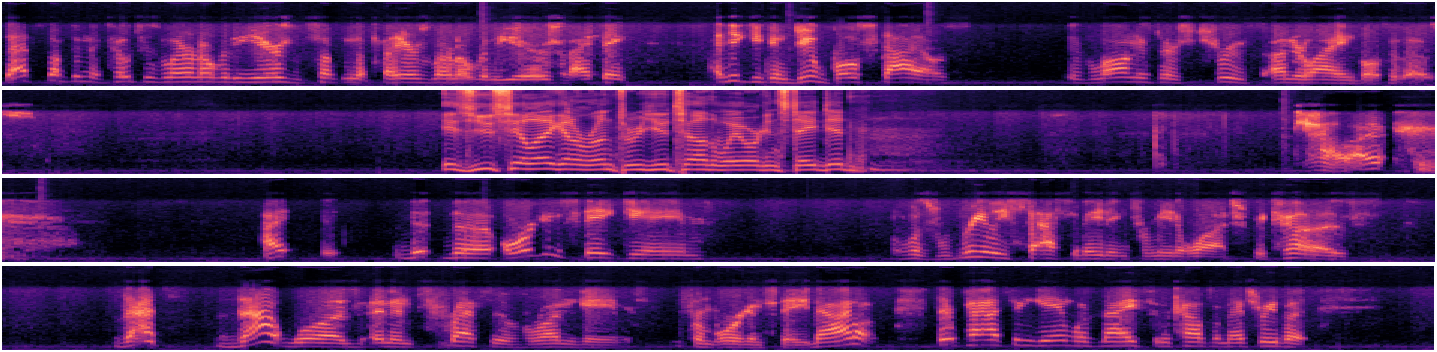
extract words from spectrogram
that's something that coaches learn over the years. It's something that players learn over the years. And I think, I think you can do both styles as long as there's truth underlying both of those. Is UCLA going to run through Utah the way Oregon State did? Yeah, I, I, the, the Oregon State game was really fascinating for me to watch because that's that was an impressive run game from Oregon State. Now I don't their passing game was nice and complimentary, but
